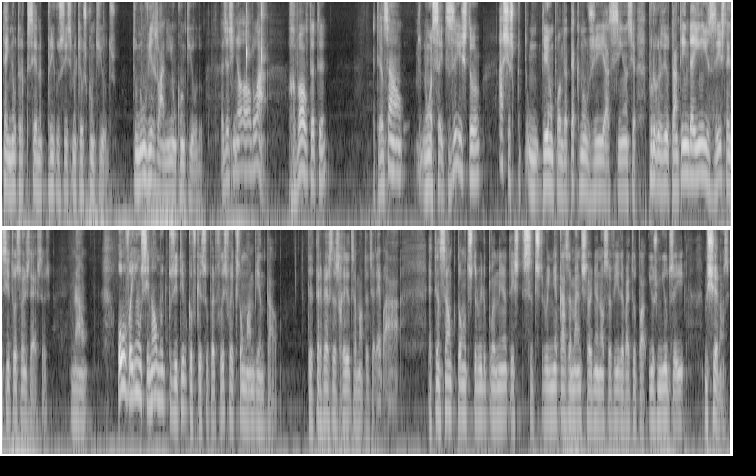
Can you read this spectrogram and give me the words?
tem outra cena perigosíssima que é os conteúdos. Tu não vês lá nenhum conteúdo. A dizer assim, ó lá, revolta-te. Atenção, não aceites isto. Achas que um tempo onde a tecnologia, a ciência progrediu tanto, ainda aí existem situações destas? Não. Houve aí um sinal muito positivo que eu fiquei super feliz, foi a questão ambiental. De, através das redes, a malta dizer, epá, atenção que estão a destruir o planeta, isto, se destruírem a casa-mãe, destroem a nossa vida, vai tudo para... E os miúdos aí mexeram-se.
